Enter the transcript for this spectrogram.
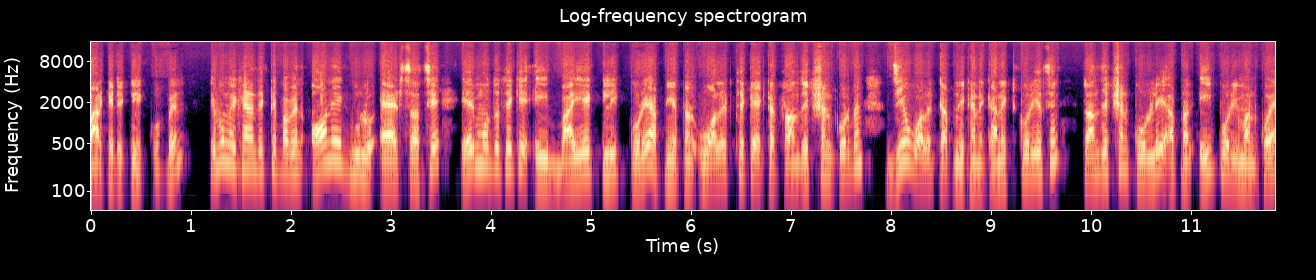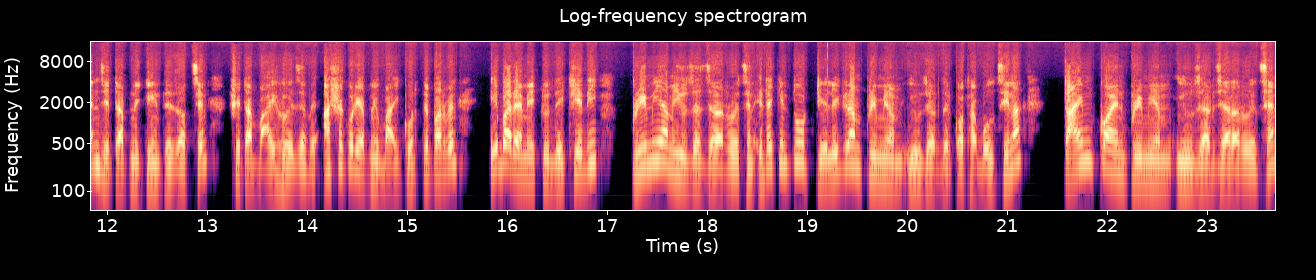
মার্কেটে ক্লিক করবেন। এবং এখানে দেখতে পাবেন অনেকগুলো অ্যাডস আছে। এর মধ্যে থেকে এই বাইয়ে ক্লিক করে আপনি আপনার ওয়ালেট থেকে একটা ট্রানজেকশন করবেন। যে ওয়ালেটটা আপনি এখানে কানেক্ট করিয়েছেন ট্রানজেকশন করলে আপনার এই পরিমাণ কয়েন যেটা আপনি কিনতে যাচ্ছেন, সেটা বাই হয়ে যাবে। আশা করি আপনি বাই করতে পারবেন। এবারে আমি একটু দেখিয়ে দিই প্রিমিয়াম ইউজার যারা রয়েছেন। এটা কিন্তু টেলিগ্রাম প্রিমিয়াম ইউজারদের কথা বলছি না। টাইম কয়েন প্রিমিয়াম ইউজার যারা রয়েছেন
